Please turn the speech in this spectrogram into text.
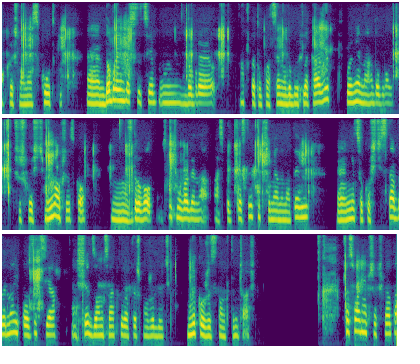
określone skutki. Dobre inwestycje, dobre na przykład opłacenie dobrych lekarzy wpłynie na dobrą przyszłość mimo wszystko mm, zdrowotną. Zwróćmy uwagę na aspekt plastyki, przemiany materii, e, nieco kości stawy, no i pozycja siedząca, która też może być niekorzystną w tym czasie. Przesłanie wszechświata,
